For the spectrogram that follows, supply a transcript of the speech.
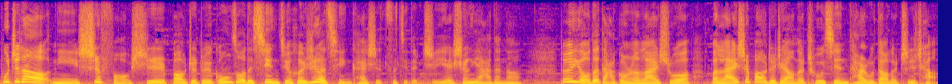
不知道你是否是抱着对工作的兴趣和热情开始自己的职业生涯的呢？对于有的打工人来说，本来是抱着这样的初心踏入到了职场，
